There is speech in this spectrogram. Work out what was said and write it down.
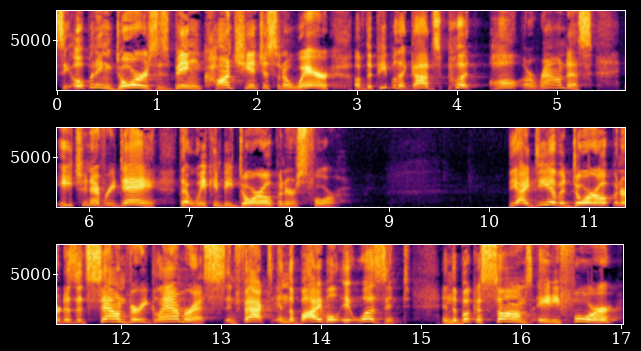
See, opening doors is being conscientious and aware of the people that God's put all around us each and every day that we can be door openers for. The idea of a door opener doesn't sound very glamorous. In fact, in the Bible, it wasn't. In the book of Psalms 84,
